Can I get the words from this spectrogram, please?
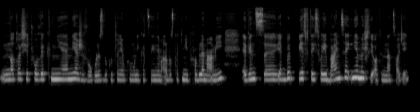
no to się człowiek nie mierzy w ogóle z wykluczeniem komunikacyjnym albo z takimi problemami, więc y, jakby jest w tej swojej bańce i nie myśli o tym na co dzień.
